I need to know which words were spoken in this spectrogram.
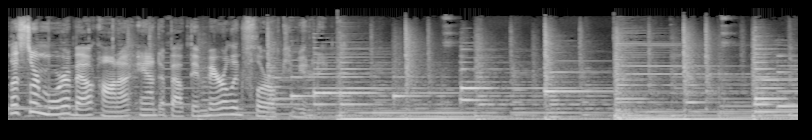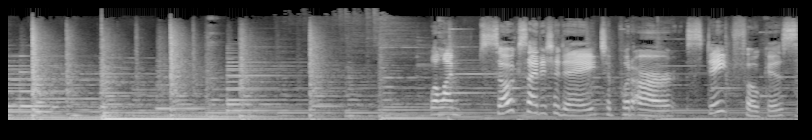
Let's learn more about Anna and about the Maryland floral community. Well, I'm so excited today to put our state focus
